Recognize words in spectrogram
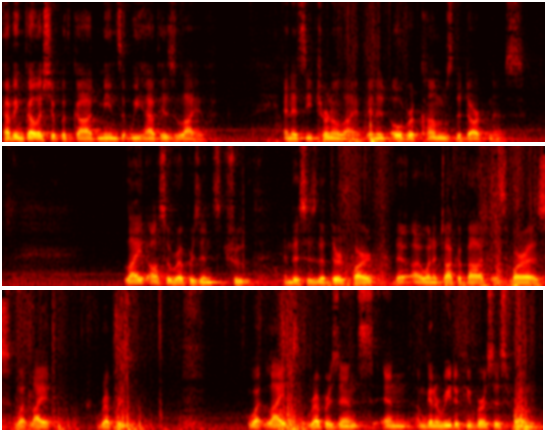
Having fellowship with God means that we have His life, and it's eternal life, and it overcomes the darkness. Light also represents truth. And this is the third part that I want to talk about as far as what light represents. What light represents, and I'm going to read a few verses from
